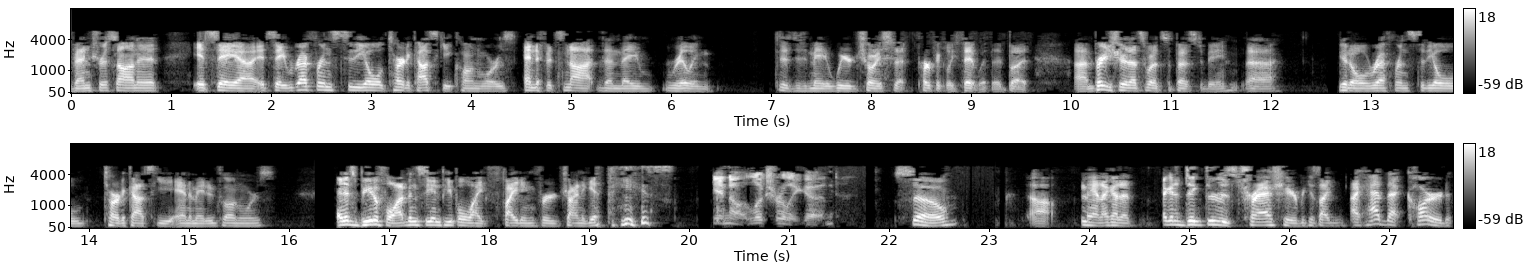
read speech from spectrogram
Ventress on it. It's a uh, it's a reference to the old Tartakovsky Clone Wars, and if it's not, then they really just made a weird choice that perfectly fit with it. But I'm pretty sure that's what it's supposed to be. Uh, good old reference to the old Tartakovsky animated Clone Wars. And it's beautiful. I've been seeing people like fighting for trying to get these. yeah, no, it looks really good. So, uh, man, I gotta, I gotta dig through this trash here because I, I had that card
